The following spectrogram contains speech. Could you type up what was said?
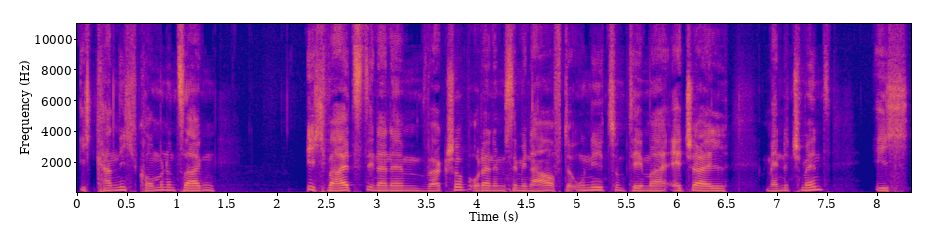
ich kann nicht kommen und sagen, ich war jetzt in einem Workshop oder einem Seminar auf der Uni zum Thema Agile Management. Ich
